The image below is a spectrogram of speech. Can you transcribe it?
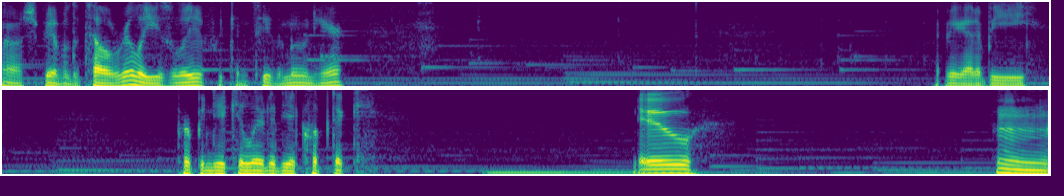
Oh, I should be able to tell really easily if we can see the moon here. We gotta be perpendicular to the ecliptic. No. Hmm.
